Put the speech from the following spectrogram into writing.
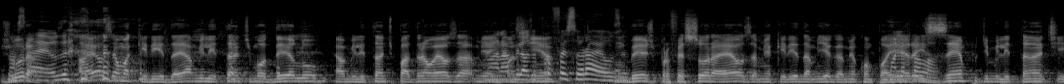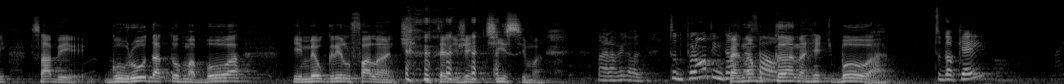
Jura? Nossa Elza. A Elza é uma querida, é a militante modelo, é a militante padrão. Elza, minha Maravilhosa, irmãzinha. professora Elza. Um beijo, professora Elza, minha querida amiga, minha companheira, exemplo de militante, sabe, guru da turma boa e meu grilo falante, inteligentíssima. Maravilhosa. Tudo pronto então, Pernambucana, pessoal? gente boa. Tudo ok? Mas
